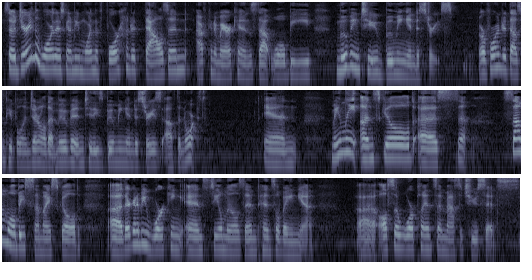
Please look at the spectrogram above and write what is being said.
So during the war, there's going to be more than 400,000 African Americans that will be moving to booming industries, or 400,000 people in general that move into these booming industries of the North. And mainly unskilled, uh, some will be semi skilled. Uh, they're going to be working in steel mills in Pennsylvania. Uh, also, war plants in Massachusetts,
